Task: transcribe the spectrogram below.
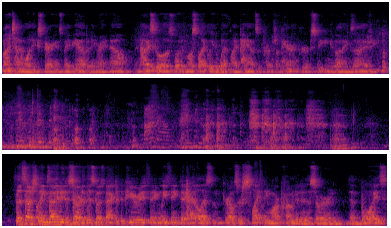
My time one experience may be happening right now. In high school, I was voted most likely to wet my pants in front of a parent group speaking about anxiety. So social anxiety disorder, this goes back to the puberty thing. We think that adolescent girls are slightly more prone to disorder than boys.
